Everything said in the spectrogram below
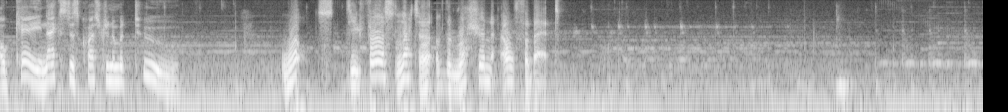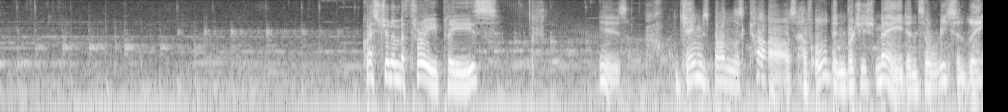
Okay, next is question number two. What's the first letter of the Russian alphabet? Question number three, please. Is James Bond's cars have all been British made until recently,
